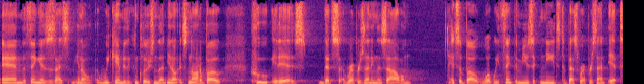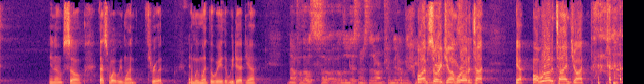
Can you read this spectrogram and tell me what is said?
And the thing is, is I, you know, we came to the conclusion that you know it's not about who it is that's representing this album. It's about what we think the music needs to best represent it. You know, so that's why we went through it, and we went the way that we did. Yeah. Now, for those uh, of the listeners that aren't familiar with, Peter oh, I'm sorry, John. We're out of time. Yeah. Oh, we're out of time, John.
